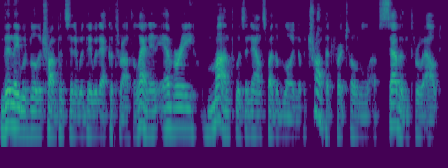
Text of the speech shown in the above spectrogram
then they would blow the trumpets and it would they would echo throughout the land. And every month was announced by the blowing of a trumpet for a total of seven throughout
